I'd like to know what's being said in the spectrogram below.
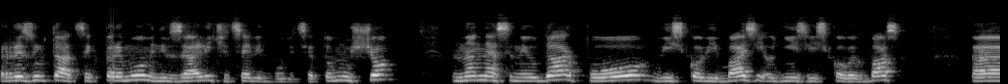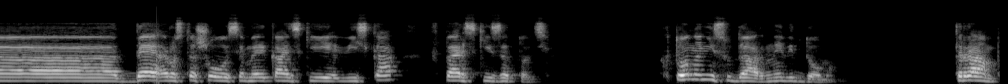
результат цих перемовин і взагалі чи це відбудеться, тому що нанесений удар по військовій базі, одній з військових баз, е, де розташовувалися американські війська в Перській затоці. Хто наніс удар, невідомо. Трамп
